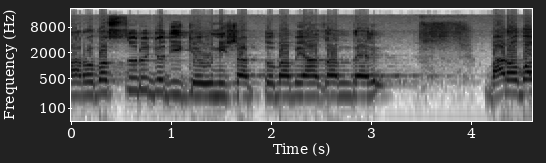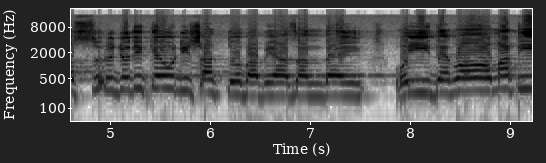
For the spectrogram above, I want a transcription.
বারো বৎসর যদি কেউ নিঃস্বার্থ ভাবে আজান দেয়, বারো বৎসর যদি কেউ নিঃস্বার্থ ভাবে আজান দেয়, ওই দেহ মাটি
